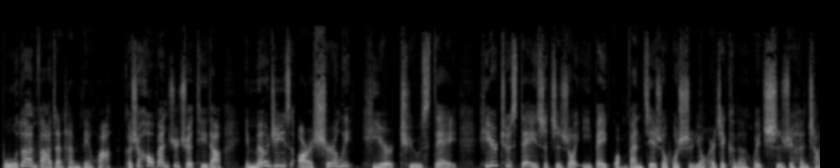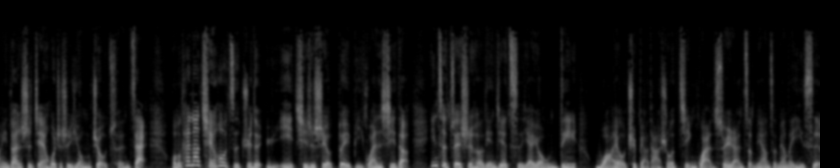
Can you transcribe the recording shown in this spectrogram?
不断发展和变化，可是后半句却提到 emojis are surely here to stay。here to stay 是指说已被广泛接受或使用，而且可能会持续很长一段时间，或者是永久存在。我们看到前后子句的语义其实是有对比关系的，因此最适合连接词要用 the while 去表达说尽管、虽然怎么样怎么样的意思。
